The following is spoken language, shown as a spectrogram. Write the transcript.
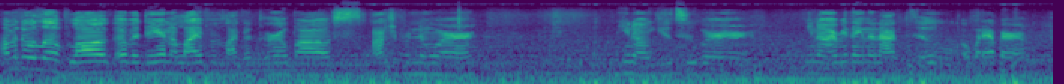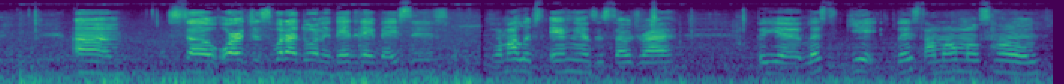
I'm gonna do a little vlog of a day in the life of like a girl boss, entrepreneur, you know, YouTuber, you know, everything that I do or whatever. Um, so or just what I do on a day-to-day basis. My lips and hands are so dry. But yeah, let's get this. I'm almost home.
